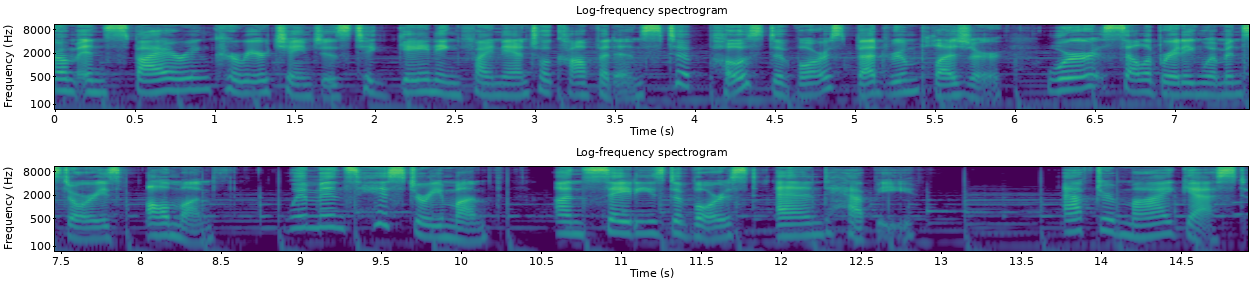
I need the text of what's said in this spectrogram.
From inspiring career changes to gaining financial confidence to post divorce bedroom pleasure, we're celebrating women's stories all month. Women's History Month on Sadie's Divorced and Happy. After my guest,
